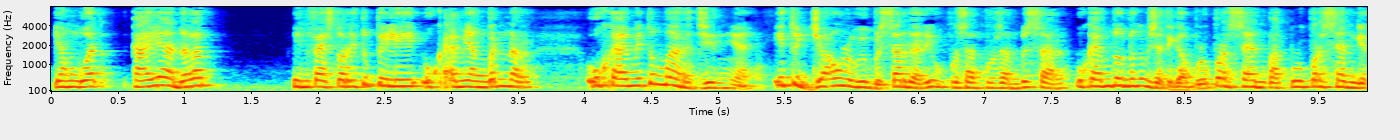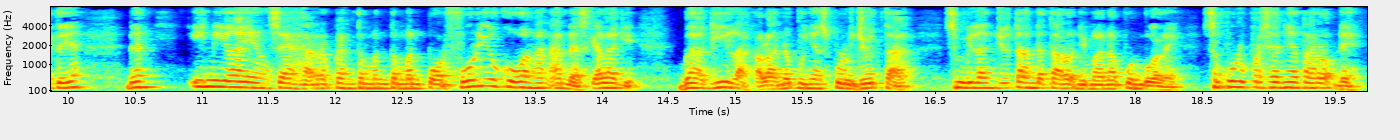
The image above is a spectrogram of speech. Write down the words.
Yang buat kaya adalah investor itu pilih UKM yang benar. UKM itu marginnya itu jauh lebih besar dari perusahaan-perusahaan besar. UKM itu bisa 30%, 40% gitu ya. Dan inilah yang saya harapkan teman-teman portfolio keuangan Anda. Sekali lagi, bagilah kalau Anda punya 10 juta, 9 juta Anda taruh di mana pun boleh. 10 persennya taruh deh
